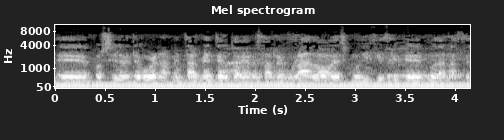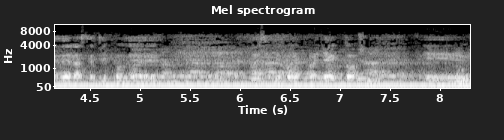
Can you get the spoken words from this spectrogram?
eh, posiblemente gubernamentalmente todavía no está regulado, es muy difícil que puedan acceder a este tipo de, a este tipo de proyectos y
